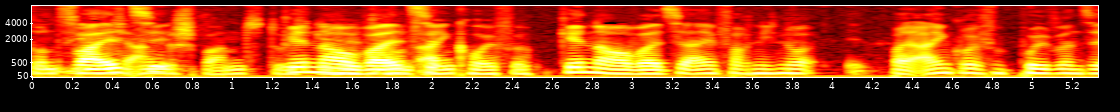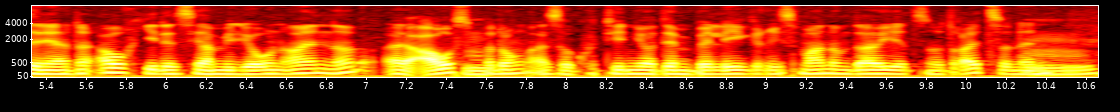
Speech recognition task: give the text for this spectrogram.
und weil sie, angespannt durch genau, weil und sie, Einkäufe. Genau, weil sie einfach nicht nur bei Einkäufen pulvern sie ja auch jedes Jahr Millionen ein, ne? Äh, aus, mhm. pardon, also Coutinho, Dembele, Griezmann, um da jetzt nur drei zu nennen. Mhm.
